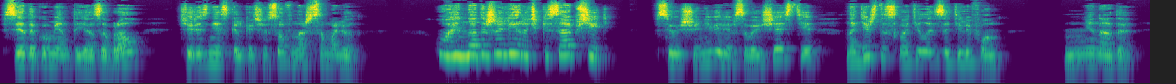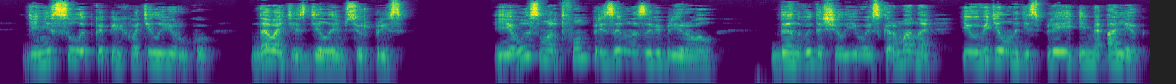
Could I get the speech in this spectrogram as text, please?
Все документы я забрал. Через несколько часов наш самолет». «Ой, надо же Лерочке сообщить!» Все еще не веря в свое счастье, Надежда схватилась за телефон. «Не надо». Денис с улыбкой перехватил ее руку. «Давайте сделаем сюрприз». Его смартфон призывно завибрировал. Дэн вытащил его из кармана и увидел на дисплее имя Олег.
